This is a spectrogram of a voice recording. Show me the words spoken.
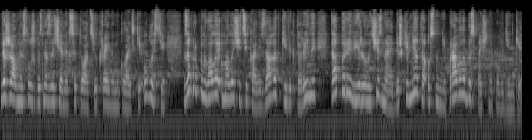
Державної служби з надзвичайних ситуацій України Миколаївській області запропонували малечі цікаві загадки, вікторини та перевірили, чи знають дошкільнята основні правила безпечної поведінки.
